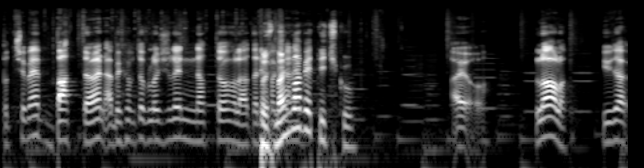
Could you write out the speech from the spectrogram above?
potřebujeme button, abychom to vložili na tohle. Tady Proč máš hlavě tyčku? A jo. Lol, you ta...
